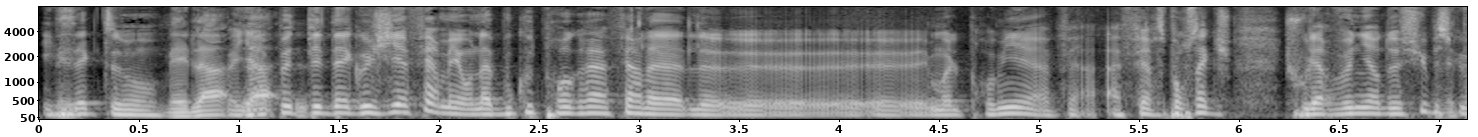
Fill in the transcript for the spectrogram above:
Exactement. Mais, là, il y a un peu de pédagogie à faire, mais on a beaucoup de progrès à faire. le, euh, moi, le premier à faire. faire. C'est pour ça que je, voulais revenir dessus parce que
